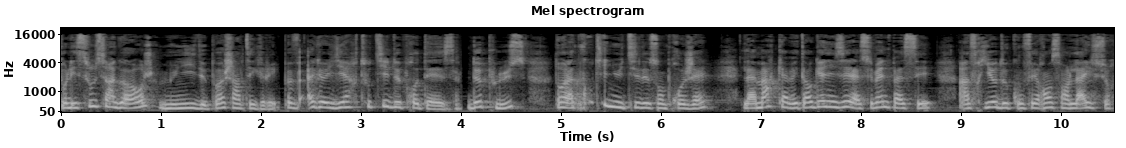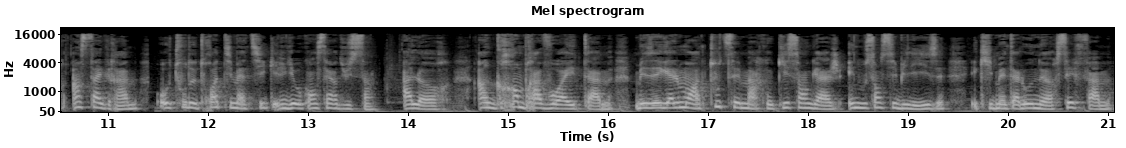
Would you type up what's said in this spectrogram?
dont les soutiens-gorge, munis de poches intégrées, peuvent accueillir tout type de prothèses. De plus, dans la continuité de son projet, la marque avait organisé la semaine passée un trio de conférences en live sur Instagram autour de trois thématiques liées au cancer du sein. Alors, un grand bravo à Etam, mais également à toutes ces marques qui s'engagent et nous sensibilisent et qui mettent à l'honneur ces femmes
